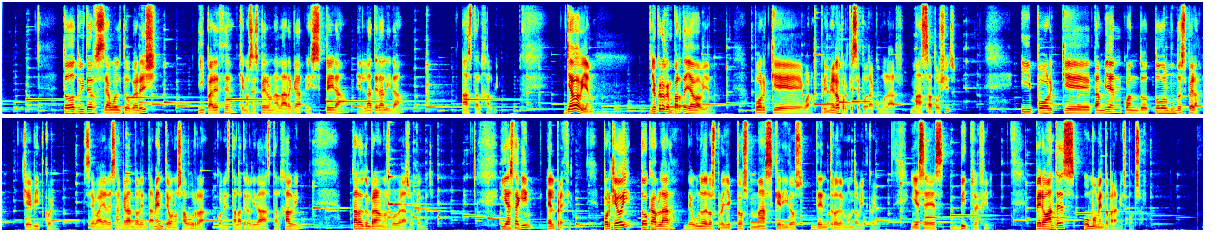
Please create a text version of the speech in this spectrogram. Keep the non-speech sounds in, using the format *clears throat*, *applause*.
Todo Twitter se ha vuelto bearish y parece que nos espera una larga espera en lateralidad hasta el halving. Ya va bien. Yo creo que en parte ya va bien. Porque, bueno, primero porque se podrá acumular más satoshis. Y porque también cuando todo el mundo espera que Bitcoin se vaya desangrando lentamente o nos aburra con esta lateralidad hasta el halving, tarde o temprano nos volverá a sorprender. Y hasta aquí el precio. Porque hoy toca hablar de uno de los proyectos más queridos dentro del mundo Bitcoin. Y ese es Bitrefill. Pero antes, un momento para mi sponsor.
